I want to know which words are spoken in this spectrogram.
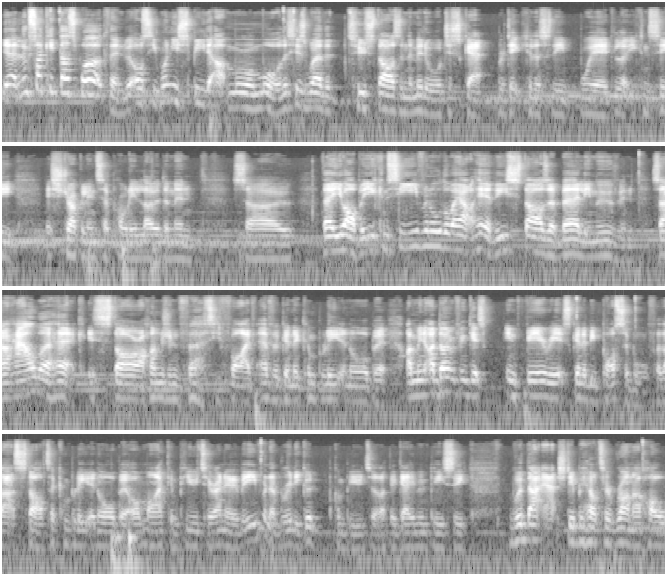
yeah, it looks like it does work then. But obviously, when you speed it up more and more, this is where the two stars in the middle will just get ridiculously weird. Look, you can see it's struggling to probably load them in. So, there you are. But you can see even all the way out here, these stars are barely moving. So how the heck is star 135 ever going to complete an orbit? I mean, I don't think it's, in theory, it's going to be possible for that star to complete an orbit on my computer anyway. But even a really good computer, like a gaming PC, would that actually be able to run a whole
